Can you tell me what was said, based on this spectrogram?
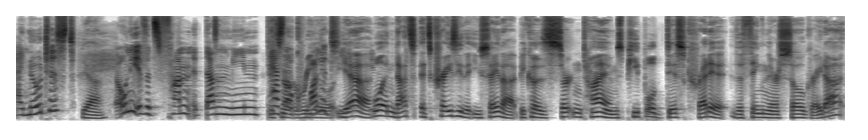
I noticed Yeah. only if it's fun, it doesn't mean it has it's not no real. quality. Yeah. Well, and that's it's crazy that you say that because certain times people discredit the thing they're so great at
